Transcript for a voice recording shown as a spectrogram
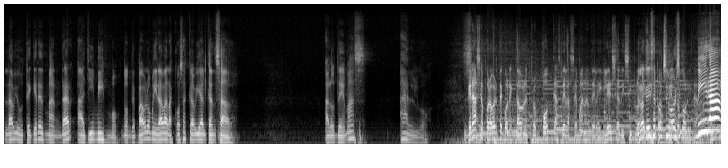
labios usted quiere mandar allí mismo, donde Pablo miraba las cosas que había alcanzado, a los demás algo Gracias por haberte conectado a nuestro podcast de la semana de la Iglesia Discípulos lo que dice el próximo versículo. Mira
